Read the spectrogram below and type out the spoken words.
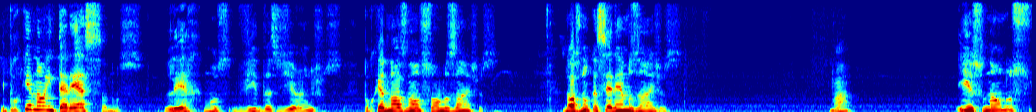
E por que não interessa-nos lermos vidas de anjos? Porque nós não somos anjos. Nós nunca seremos anjos. Não é? E isso não nos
